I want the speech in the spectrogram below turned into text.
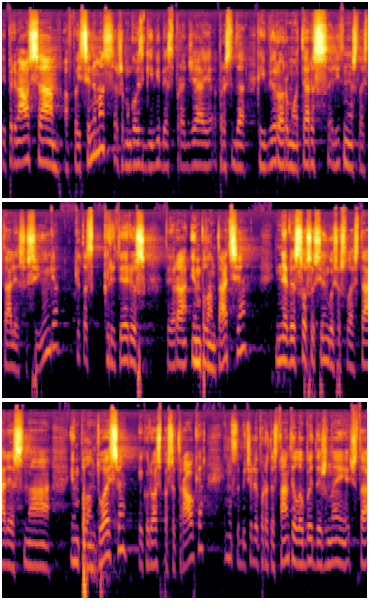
Tai pirmiausia, apvaisinimas, žmogaus gyvybės pradžia prasideda, kai vyro ir moters lytinės lastelės susijungia. Kitas kriterijus tai yra implantacija. Ne visos susijungusios lastelės na, implantuojasi, kai kurios pasitraukia. Mūsų bičiuliai protestantai labai dažnai šitą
